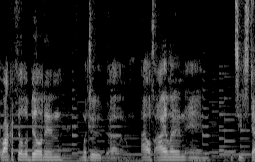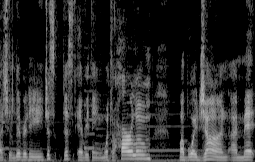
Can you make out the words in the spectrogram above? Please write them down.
Rockefeller building, went to uh, Ellis Island and see the Statue of Liberty, just just everything. Went to Harlem. My boy John, I met.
